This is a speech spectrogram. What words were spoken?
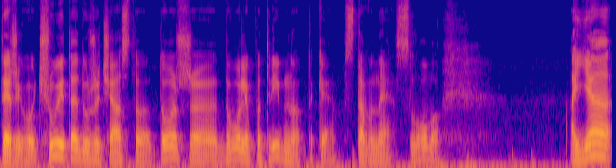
теж його чуєте дуже часто. Тож е, доволі потрібно таке вставне слово. А я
